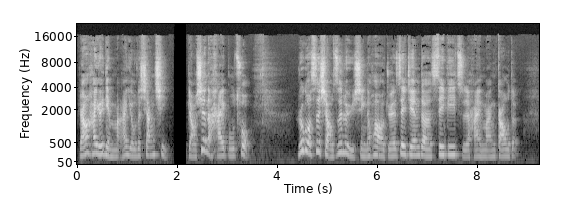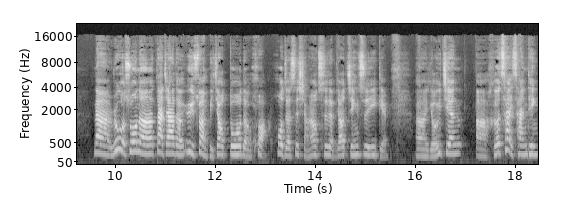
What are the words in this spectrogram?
然后还有一点麻油的香气，表现的还不错。如果是小资旅行的话，我觉得这间的 CP 值还蛮高的。那如果说呢，大家的预算比较多的话，或者是想要吃的比较精致一点，呃，有一间啊合菜餐厅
